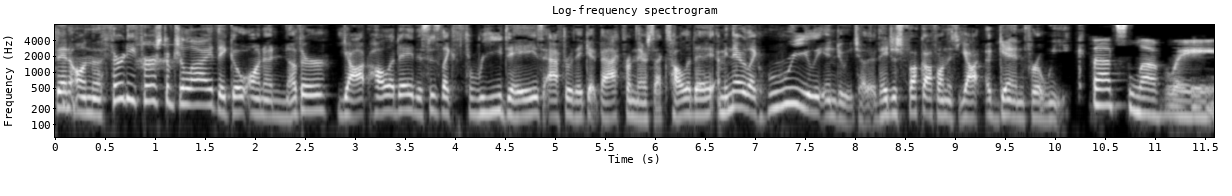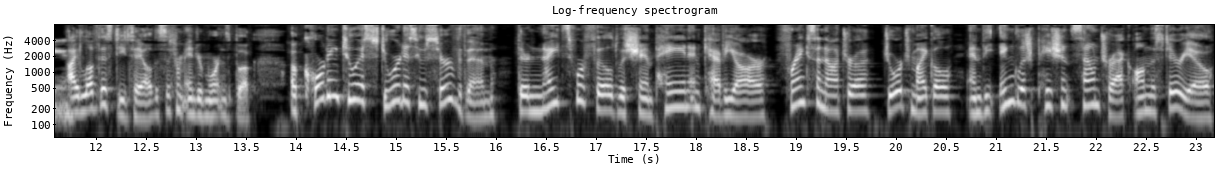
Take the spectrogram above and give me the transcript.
then on the 31st of July, they go on another yacht holiday. This is like three days after they get back from their sex holiday. I mean, they're like really into each other. They just fuck off on this yacht again for a week. That's lovely. I love this detail. This is from Andrew Morton's book. According to a stewardess who served them, their nights were filled with champagne and caviar, Frank Sinatra, George Michael, and the English Patient soundtrack on the stereo,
